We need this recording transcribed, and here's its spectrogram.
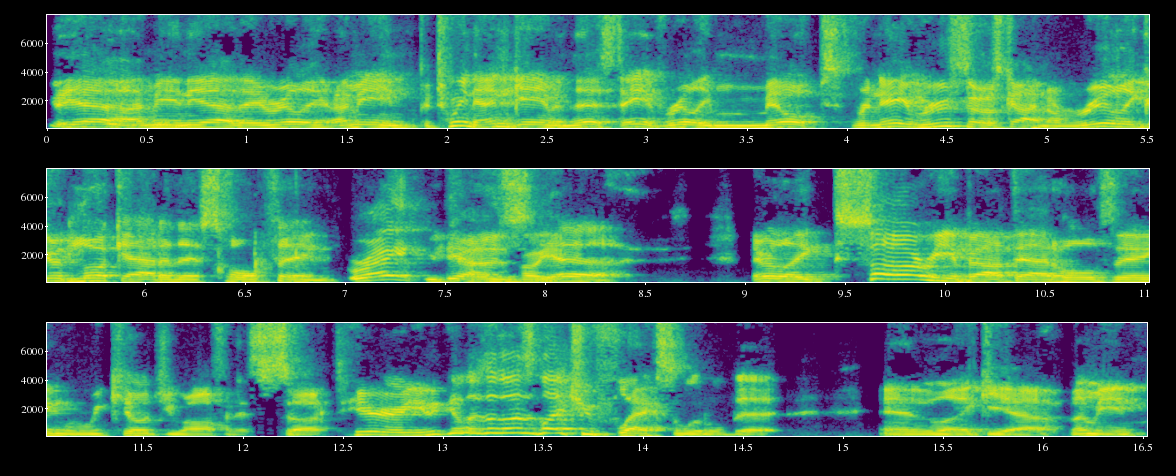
Yeah, I mean, yeah, they really, I mean, between Endgame and this, they have really milked. Rene Russo's gotten a really good look out of this whole thing Right? because, Oh, yeah. yeah. they were like, sorry about that whole thing where we killed you off and it sucked. Here, you let's, let's let you flex a little bit. And, like, yeah, I mean,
